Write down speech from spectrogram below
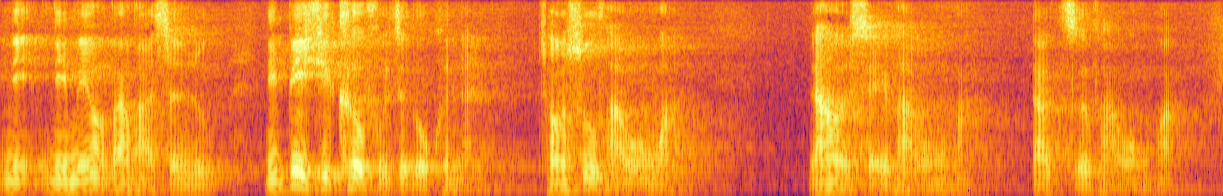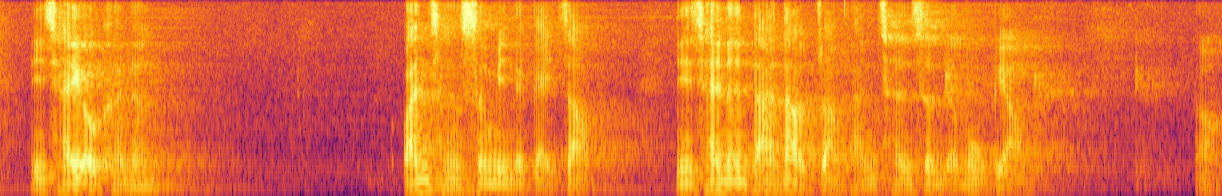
你你没有办法深入，你必须克服这个困难，从术法文化，然后随法文化到执法文化，你才有可能。完成生命的改造，你才能达到转凡成圣的目标。啊，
